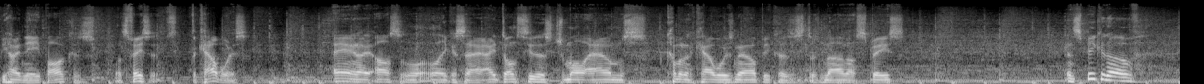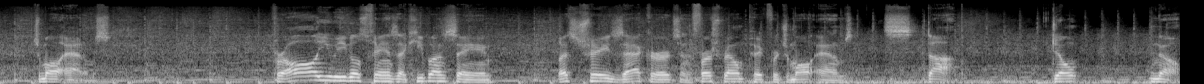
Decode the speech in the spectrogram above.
behind the eight ball because let's face it, the Cowboys. And I also, like I said, I don't see this Jamal Adams coming to the Cowboys now because there's not enough space. And speaking of Jamal Adams, for all you Eagles fans that keep on saying, let's trade Zach Ertz and a first round pick for Jamal Adams, stop. Don't. No.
